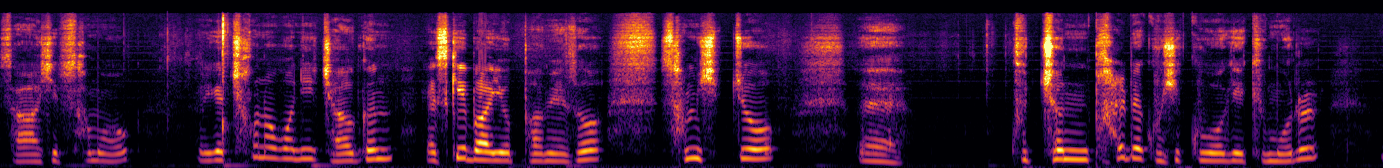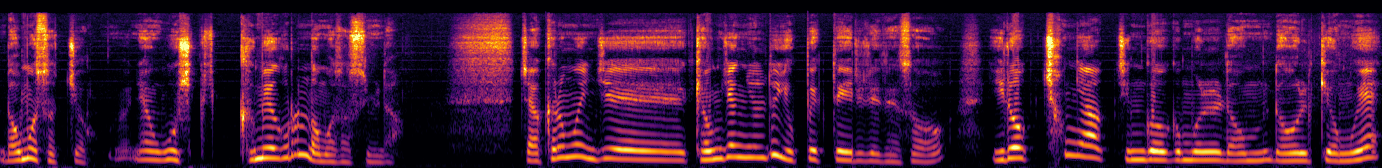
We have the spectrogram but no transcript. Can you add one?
43억 이게 천억 원이 적은 SK바이오팜에서 30조 예, 9,899억의 규모를 넘어섰죠. 그냥 50 금액으로는 넘어섰습니다. 자, 그러면 이제 경쟁률도 600대 1에 돼서 1억 청약 증거금을 넣을 경우에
